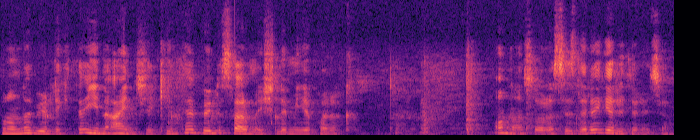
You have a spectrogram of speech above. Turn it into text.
Bununla birlikte yine aynı şekilde böyle sarma işlemi yaparak. Ondan sonra sizlere geri döneceğim.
